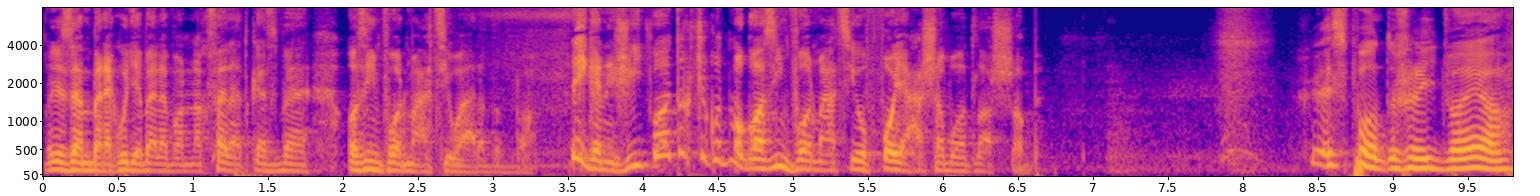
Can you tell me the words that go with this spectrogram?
Hogy az emberek ugye bele vannak feledkezve az információ áradatba. Régen is így voltak, csak ott maga az információ folyása volt lassabb. Ez pontosan így van, ja.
